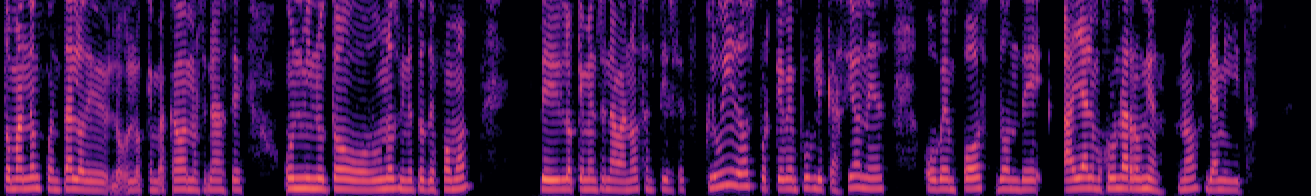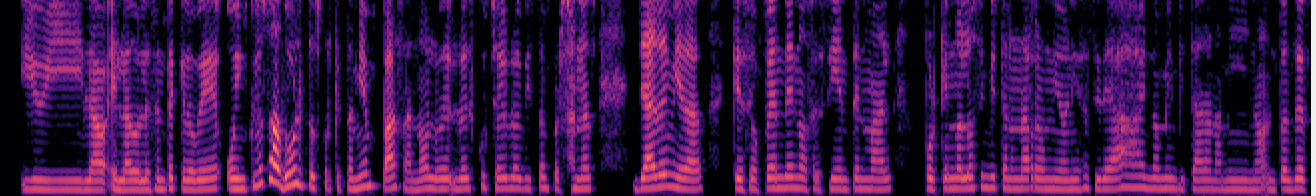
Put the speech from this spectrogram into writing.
tomando en cuenta lo, de, lo, que me acabo de mencionar hace un minuto o unos minutos de FOMO, de lo que mencionaba, ¿no? Sentirse excluidos porque ven publicaciones o ven posts donde hay a lo mejor una reunión, ¿no? De amiguitos. Y, el adolescente que lo ve, o incluso adultos, porque también pasa, ¿no? Lo he escuchado y lo he visto en personas ya de mi edad que se ofenden o se sienten mal porque no los invitan a una reunión y es así de, ay, no me invitaron a mí, ¿no? Entonces,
